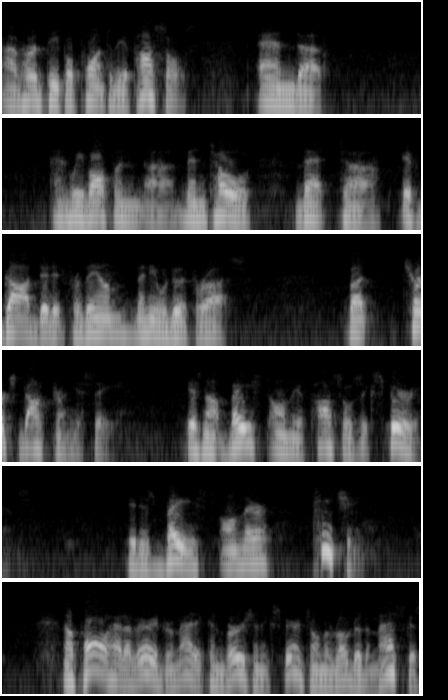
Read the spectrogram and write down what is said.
I've heard people point to the apostles and uh, and we've often uh, been told that uh, if God did it for them, then he will do it for us. But church doctrine, you see, is not based on the apostles' experience. It is based on their teaching. Now, Paul had a very dramatic conversion experience on the road to Damascus,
